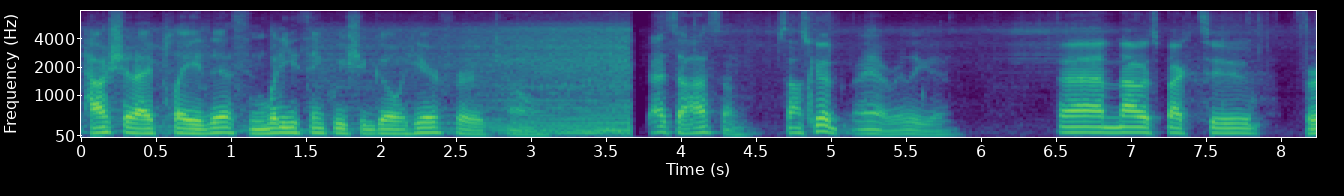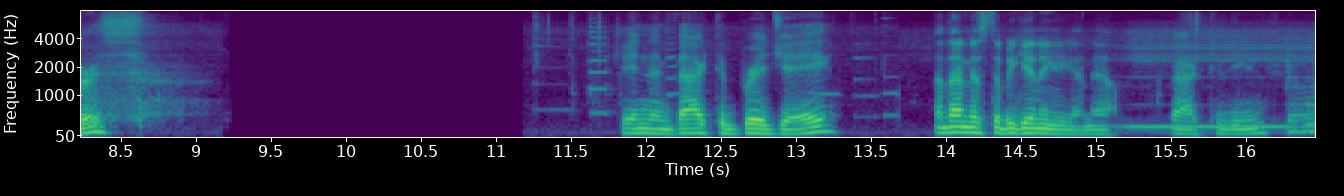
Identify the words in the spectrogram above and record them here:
how should I play this and what do you think we should go here for a tone?" That's awesome. Sounds good. Yeah, really good. And now it's back to Verse. Okay, and then back to bridge A, and then it's the beginning again. Yeah, back to the intro.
